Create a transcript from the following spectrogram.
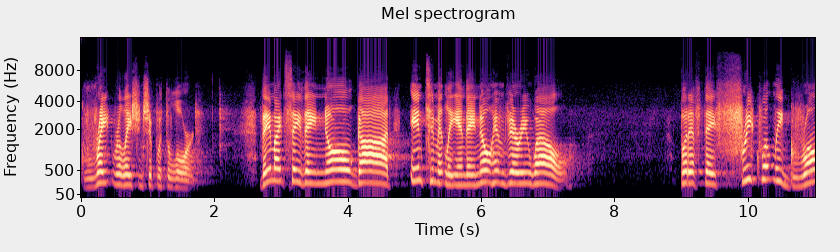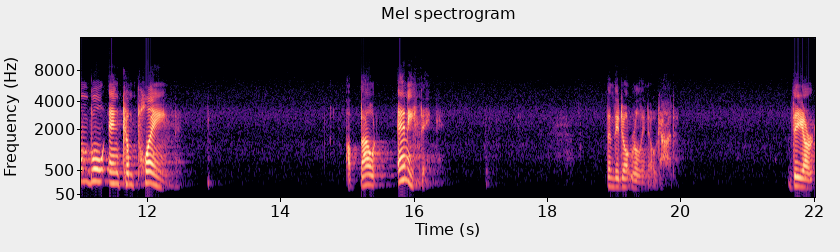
great relationship with the Lord. They might say they know God intimately and they know Him very well. But if they frequently grumble and complain about anything, then they don't really know God. They are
